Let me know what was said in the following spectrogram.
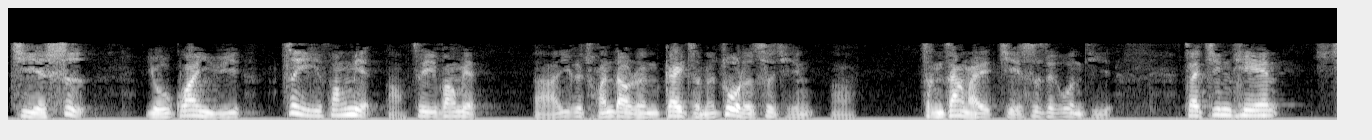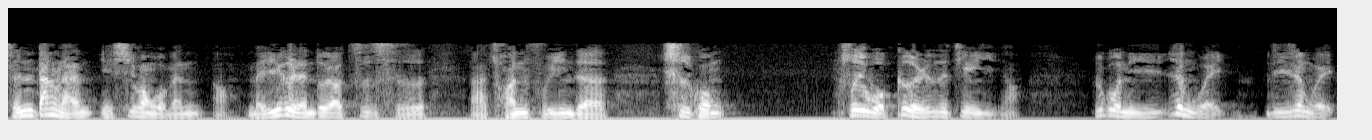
解释有关于这一方面啊，这一方面。啊，一个传道人该怎么做的事情啊，整章来解释这个问题。在今天，神当然也希望我们啊，每一个人都要支持啊传福音的事工。所以我个人的建议啊，如果你认为你认为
